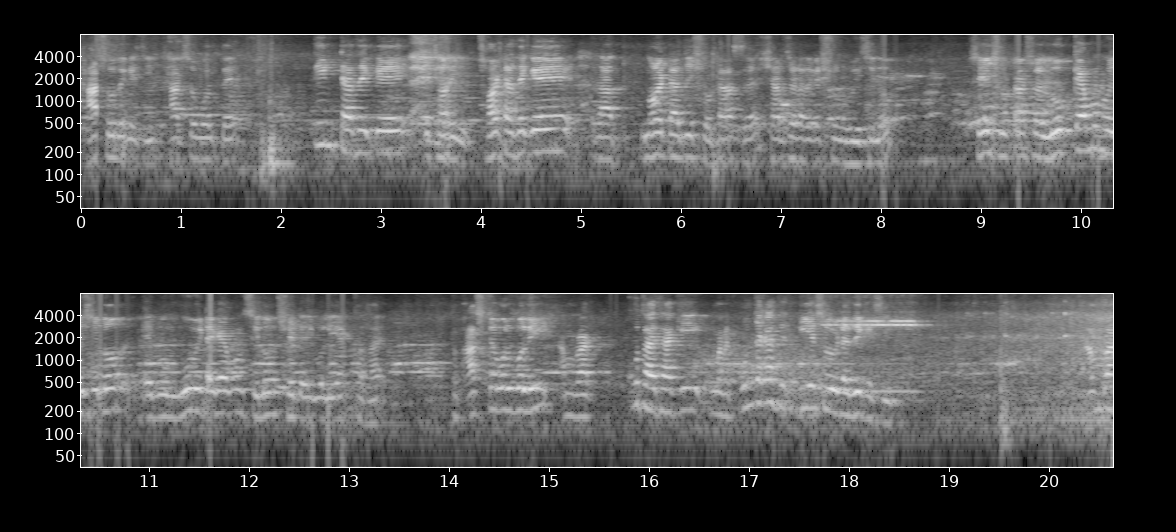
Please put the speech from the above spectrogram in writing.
থার্ড শো দেখেছি। থার্ড শো বলতে তিনটা থেকে সরি ছয়টা থেকে রাত নয়টা যে শোটা আছে, সাড়ে ছটা থেকে শুরু হয়েছিল। সেই শোটা আসলে লোক কেমন হয়েছিল এবং মুভিটা কেমন ছিল, সেটাই বলি এক কথায়। তো ফার্স্ট অল বলি, আমরা কোথায় থাকি মানে কোন জায়গাতে দিয়ে ছবিটা দেখেছি। আমরা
